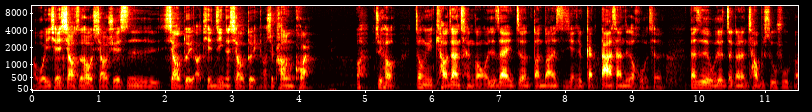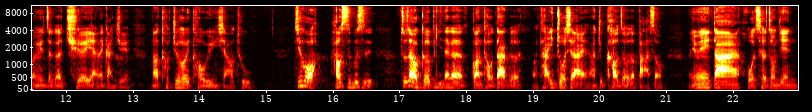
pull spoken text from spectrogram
我以前小时候小学是校队啊，田径的校队啊，所以跑很快。哇，最后。终于挑战成功，我就在这短短的时间就赶搭上这个火车，但是我就整个人超不舒服，因为整个缺氧的感觉，然后头就会头晕，想要吐。结果好死不死，坐在我隔壁那个光头大哥，他一坐下来，然后就靠着我的把手，因为搭火车中间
